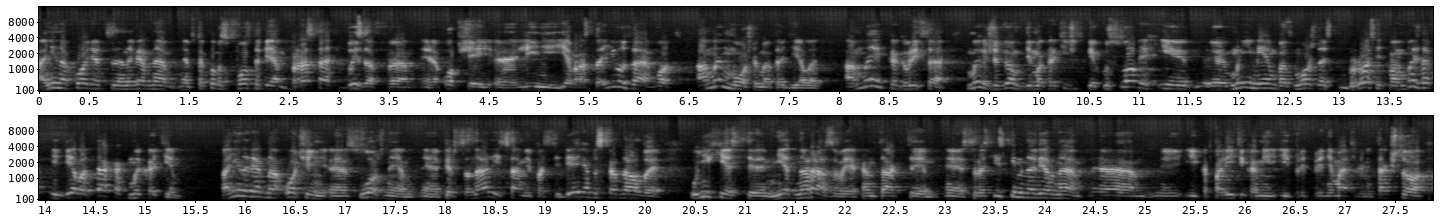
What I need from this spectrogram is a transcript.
они находят, э, наверное, в таком способе бросать вызов общей линии Евросоюза. Вот. А мы можем это делать. А мы, как говорится, мы живем в демократических условиях, и мы имеем возможность бросить вам вызов и делать так, как мы хотим. Они, наверное, очень э, сложные э, персонали сами по себе, я бы сказал бы. У них есть э, неодноразовые контакты с российскими, наверное, и политиками, и предпринимателями. Так что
